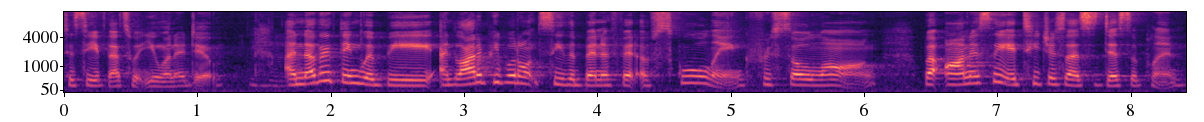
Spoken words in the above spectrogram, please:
to see if that's what you want to do. Mm-hmm. Another thing would be a lot of people don't see the benefit of schooling for so long, but honestly, it teaches us discipline.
